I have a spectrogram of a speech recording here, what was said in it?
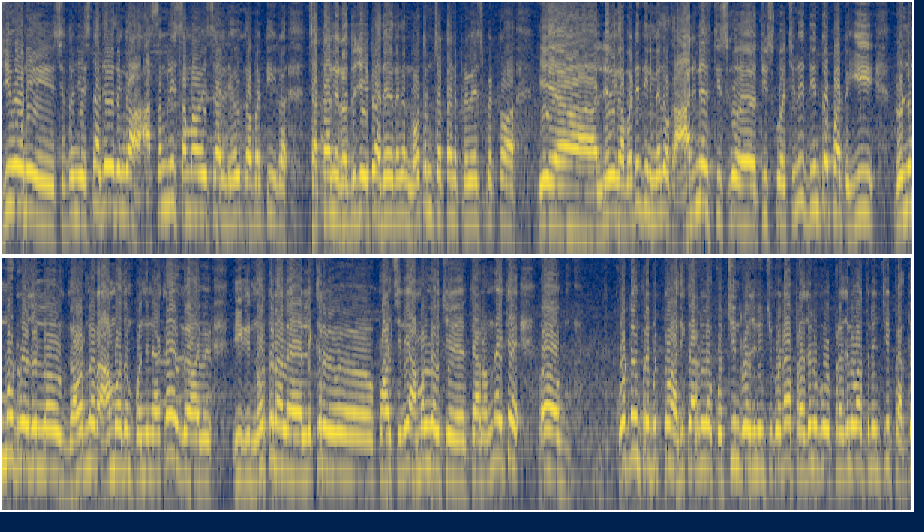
జీవోని సిద్ధం చేసింది. అదేవిధంగా అసెంబ్లీ సమావేశాలు లేవు కాబట్టి చట్టాన్ని రద్దు చేయటం అదేవిధంగా నూతన చట్టాన్ని ప్రవేశపెట్టడం లేదు కాబట్టి దీని మీద ఒక ఆర్డినెన్స్ తీసుకు తీసుకువచ్చింది. దీంతో పాటు ఈ రెండు మూడు రోజుల్లో గవర్నర్ ఆమోదం పొందినాక ఈ నూతన లిక్కర్ పాలసీని అమల్లో చే- తేనుంది. అయితే కూటమి ప్రభుత్వం అధికారంలోకి వచ్చిన రోజు నుంచి కూడా ప్రజలకు ప్రజల వద్ద నుంచి పెద్ద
